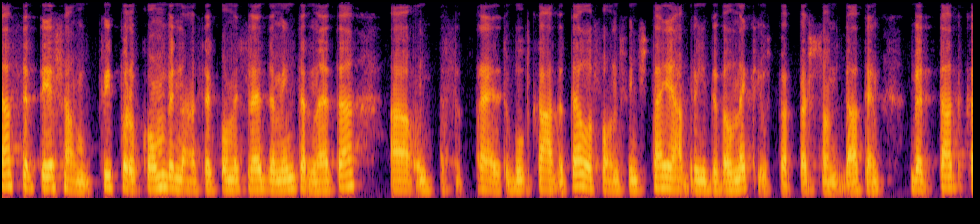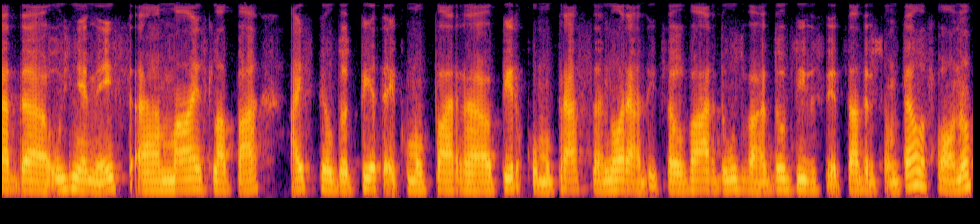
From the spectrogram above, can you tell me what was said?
tas ir tiešām ciparu kombinācija, ko mēs redzam internetā, uh, un tas varētu būt kāda telefons, viņš tajā brīdī vēl nekļūst par personas datiem. Bet tad, kad uh, uzņēmējs uh, mājaslapā aizpildot pieteikumu par uh, pirkumu, prasa norādīt savu vārdu, uzvārdu, dzīvesvietas adresi un telefonu,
